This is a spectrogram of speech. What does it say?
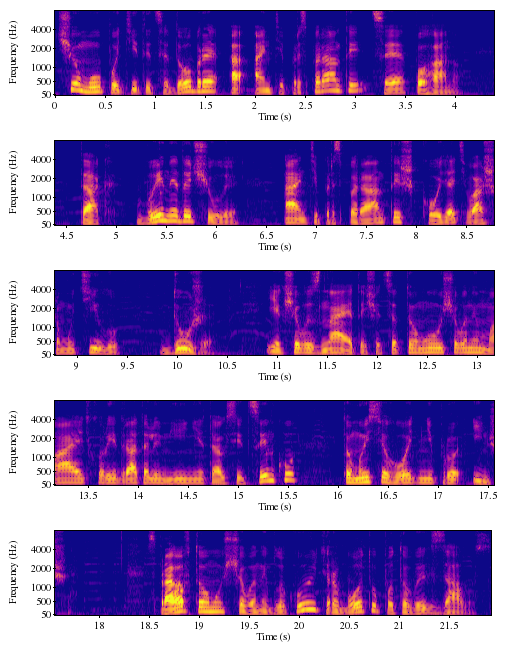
чому потіти це добре, а антиперспиранти це погано. Так, ви не дочули. Антиперспиранти шкодять вашому тілу дуже. І якщо ви знаєте, що це тому, що вони мають хлоргідрат алюмінію та оксид цинку, то ми сьогодні про інше. Справа в тому, що вони блокують роботу потових залоз.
